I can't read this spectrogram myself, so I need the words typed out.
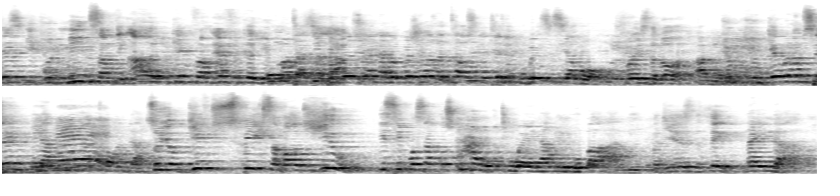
them, it would mean something. Ah, you came from Africa, you brought umuntu us a lion. asibhubesi nalo phesheya zathi silethele ibhubesi siyabonga Praise the Lord. Amen. You, you get what I'm saying? ngiyaqonda So your gift speaks about you. Isipho sakho sikhuluma ngokuthi wena ungubani? But here's the thing. Nayindaba.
